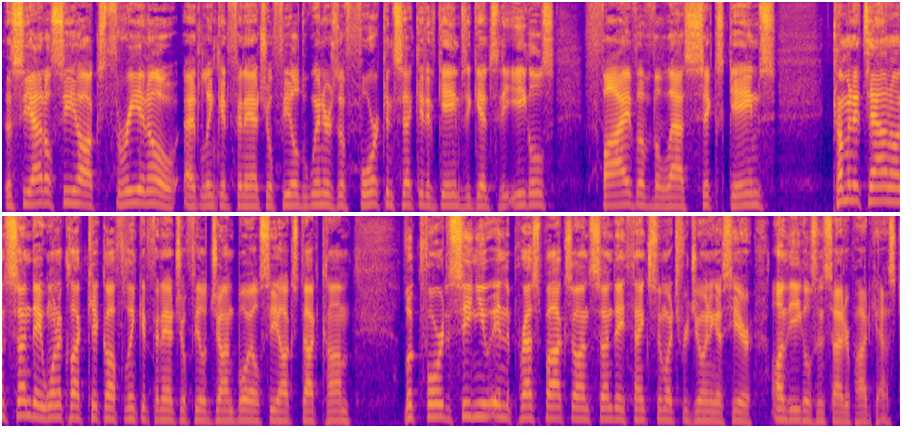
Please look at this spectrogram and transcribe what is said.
The Seattle Seahawks 3 and 0 at Lincoln Financial Field, winners of four consecutive games against the Eagles, five of the last six games. Coming to town on Sunday, 1 o'clock kickoff, Lincoln Financial Field, John Boyle, Seahawks.com. Look forward to seeing you in the press box on Sunday. Thanks so much for joining us here on the Eagles Insider Podcast.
